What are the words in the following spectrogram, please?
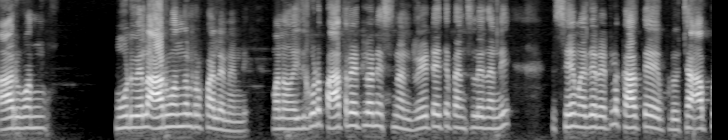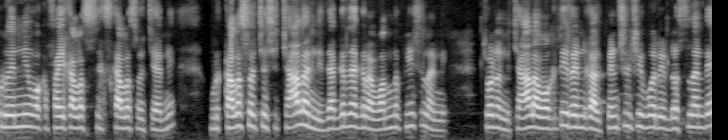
ఆరు వంద మూడు వేల ఆరు వందల రూపాయలేనండి. మనం ఇది కూడా పాత రేట్లోనే ఇస్తున్నాను. రేట్ అయితే పెంచలేదండి. సేమ్ అదే రేట్లో కాకపోతే ఇప్పుడు చా అప్పుడు ఎన్ని ఒక ఫైవ్ కలర్స్ సిక్స్ కలర్స్ వచ్చాయండి. ఇప్పుడు కలర్స్ వచ్చేసి చాలా అండి దగ్గర దగ్గర వంద పీసులు అండి చూడండి చాలా ఒకటి రెండు కాదు. పెన్సిల్ షిబోరి డ్రెస్సులు అంటే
